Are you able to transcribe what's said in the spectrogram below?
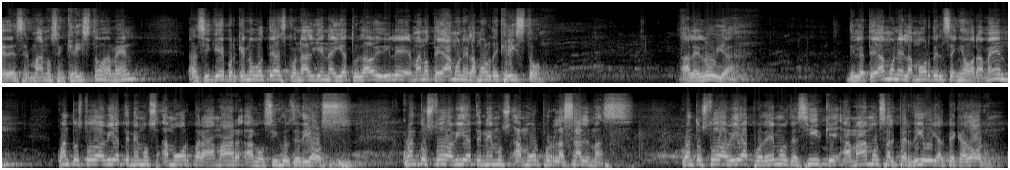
hermanos en Cristo, amén. Así que, ¿por qué no volteas con alguien ahí a tu lado y dile, hermano, te amo en el amor de Cristo? Aleluya. Dile, te amo en el amor del Señor, amén. ¿Cuántos todavía tenemos amor para amar a los hijos de Dios? ¿Cuántos todavía tenemos amor por las almas? ¿Cuántos todavía podemos decir que amamos al perdido y al pecador?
